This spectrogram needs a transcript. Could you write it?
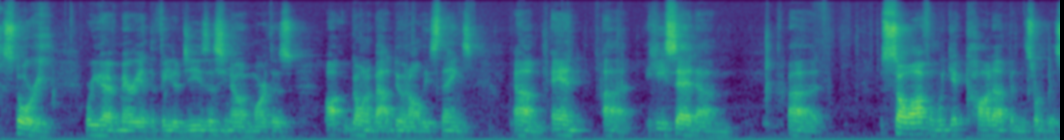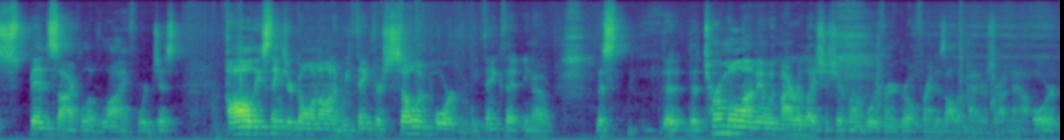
story where you have Mary at the feet of Jesus, you know, and Martha's uh, going about doing all these things. Um, and uh, he said, um, uh, so often we get caught up in sort of the spin cycle of life. We're just all these things are going on and we think they're so important. We think that, you know, this the the turmoil I'm in with my relationship with my boyfriend or girlfriend is all that matters right now. Or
